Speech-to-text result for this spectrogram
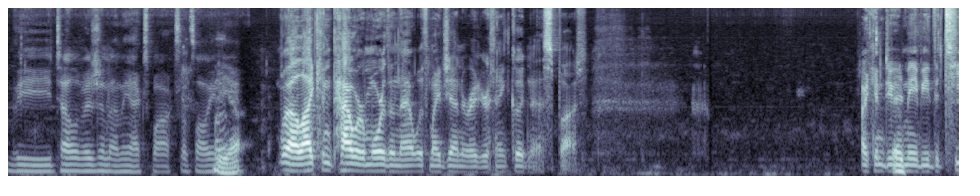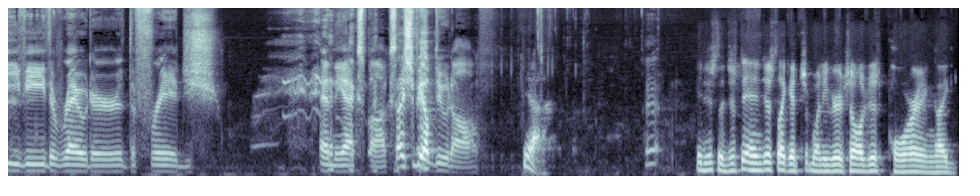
the television, and the Xbox. That's all you need. Yeah. Well, I can power more than that with my generator, thank goodness, but I can do It's- maybe the TV, the router, the fridge, and the Xbox. I should be able to do it all. Yeah. And just, just and just like a, ch- one of your children just pouring like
